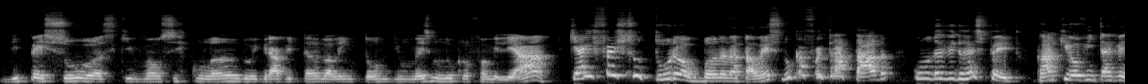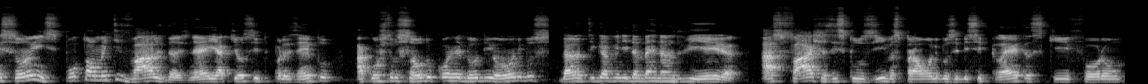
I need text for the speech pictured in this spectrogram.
de pessoas que vão circulando e gravitando ali em torno de um mesmo núcleo familiar, que a infraestrutura urbana natalense nunca foi tratada com o devido respeito. Claro que houve intervenções pontualmente válidas, né? E aqui eu cito, por exemplo, a construção do corredor de ônibus da antiga Avenida Bernardo Vieira, as faixas exclusivas para ônibus e bicicletas que foram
